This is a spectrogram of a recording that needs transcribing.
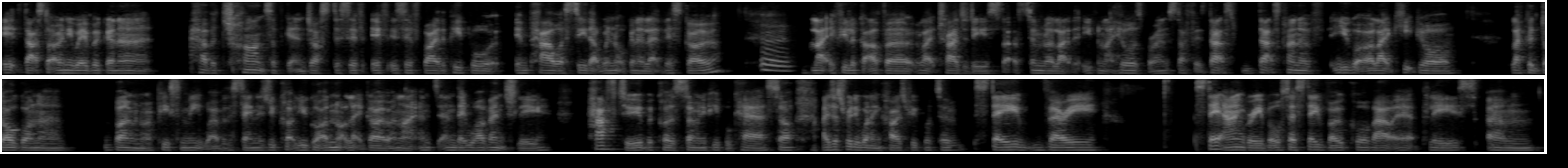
it that's the only way we're gonna have a chance of getting justice if if is if by the people in power see that we're not going to let this go. Mm. like if you look at other like tragedies that are similar like even like hillsborough and stuff it's that's that's kind of you got to like keep your like a dog on a bone or a piece of meat whatever the saying is. You got you got to not let go and like and, and they will eventually have to because so many people care. So i just really want to encourage people to stay very stay angry but also stay vocal about it please. Um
